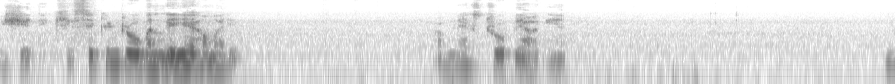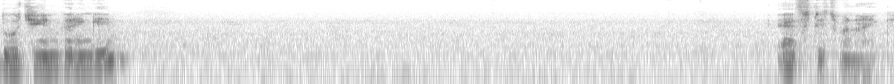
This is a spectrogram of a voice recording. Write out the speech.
ये देखिए सेकंड रो बन गई है हमारी। अब नेक्स्ट रो पे आ गए हैं। दो चेन करेंगे। एच स्टिच बनाएँगे।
